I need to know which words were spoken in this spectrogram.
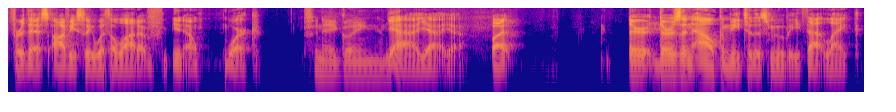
for this, obviously with a lot of, you know, work. Finagling. And Yeah, yeah, yeah. But there there's an alchemy to this movie that like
